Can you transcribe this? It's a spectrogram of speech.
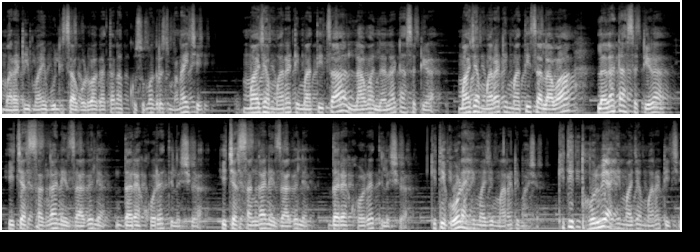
मराठी मायबोलीचा गोडवा गाताना कुसुमाग्रज म्हणायचे माझ्या मराठी मातीचा लावा ललाटास टिळा. माझ्या मराठी मातीचा लावा ललाटास टिळा. हिच्या संघाने जागल्या दऱ्या खोऱ्यातील शिळा. हिच्या संघाने जागल्या दऱ्या खोऱ्यातील शिळा. किती गोड आहे माझी मराठी भाषा. किती थोरवी आहे माझ्या मराठीची.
